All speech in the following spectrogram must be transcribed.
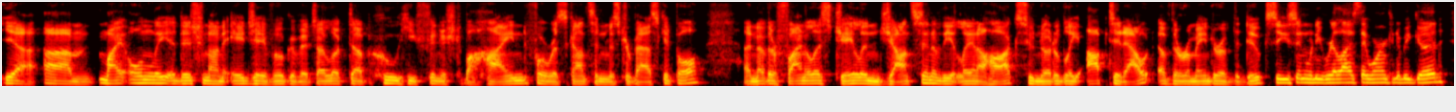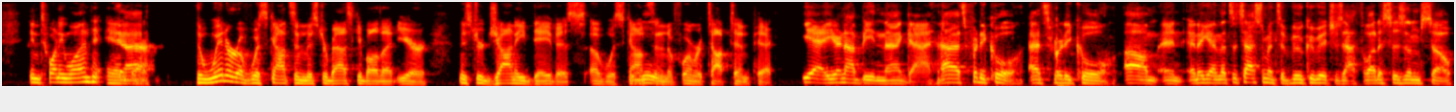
Yeah, um, my only addition on AJ Vukovich, I looked up who he finished behind for Wisconsin Mr. Basketball. Another finalist, Jalen Johnson of the Atlanta Hawks, who notably opted out of the remainder of the Duke season when he realized they weren't going to be good in 21. And yeah. uh, the winner of Wisconsin Mr. Basketball that year, Mr. Johnny Davis of Wisconsin, Ooh. and a former top 10 pick. Yeah, you're not beating that guy. Uh, that's pretty cool. That's pretty cool. Um, and and again, that's a testament to Vukovich's athleticism. So,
